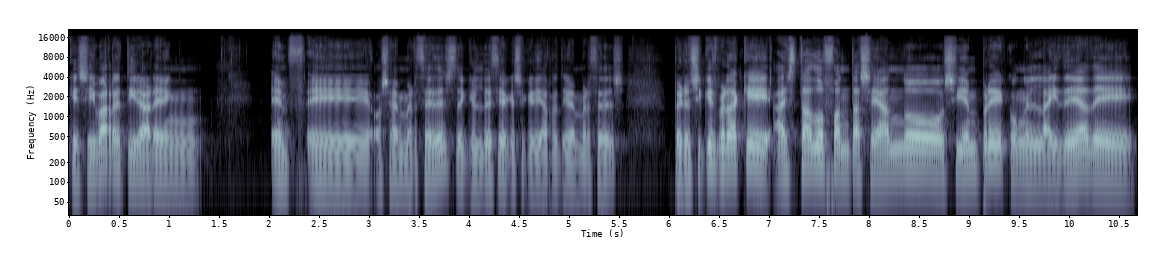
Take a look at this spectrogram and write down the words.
que se iba a retirar en, eh, o sea, en Mercedes, de que él decía que se quería retirar en Mercedes, pero sí que es verdad que ha estado fantaseando siempre con la idea de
